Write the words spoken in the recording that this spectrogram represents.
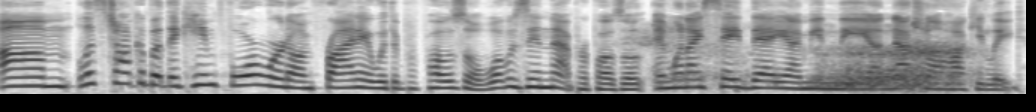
Um, let's talk about. They came forward on Friday with a proposal. What was in that proposal? And when I say they, I mean the uh, National Hockey League.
